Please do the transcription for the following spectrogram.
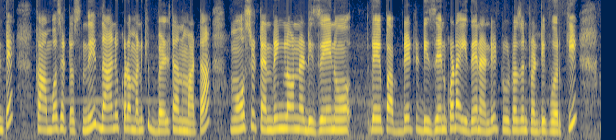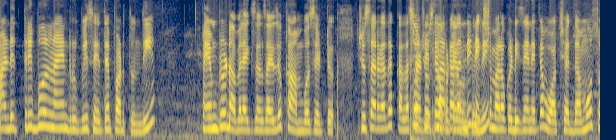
అంటే కాంబో సెట్ వస్తుంది. దానికి కూడా మనకి బెల్ట్ అనమాట మోస్ట్ టెండరింగ్లో ఉన్న డిజైను రేపు అప్డేట్ డిజైన్ కూడా ఇదేనండి టూ థౌజండ్ ట్వంటీ ఫోర్కి అండ్ త్రిబుల్ నైన్ రూపీస్ అయితే పడుతుంది. M to double XL size combo set చూసారు కదా కలర్ చూస్తున్నారు కదండి, నెక్స్ట్ మరొక డిజైన్ అయితే వాచ్ చేద్దాము. సో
